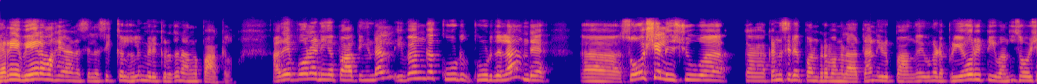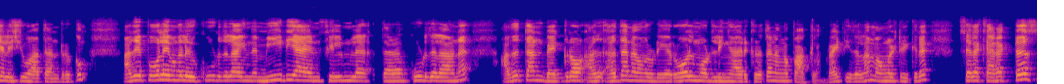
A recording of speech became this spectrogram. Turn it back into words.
நிறைய வேற வகையான சில சிக்கல்களும் இருக்கிறத நாங்க பார்க்கலாம். அதே போல நீங்க பாத்தீங்கன்னா இவங்க கூடு கூடுதலா அந்த சோஷியல் இஷ்யூவை கன்சிடர் பண்றவங்களா தான் இருப்பாங்க. இவங்களோட ப்ரியோரிட்டி வந்து சோஷியல் இஷ்யூவா தான் இருக்கும். அதே போல இவங்களுக்கு கூடுதலா இந்த மீடியா அண்ட் ஃபிலிம்ல கூடுதலான அதுதான் பேக்ரவுண்ட் அது அதுதான் அவங்களுடைய ரோல் மாடலிங்கா இருக்கிறத நாங்க பார்க்கலாம். ரைட் இதெல்லாம் அவங்கள்ட்ட இருக்கிற சில கேரக்டர்ஸ்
